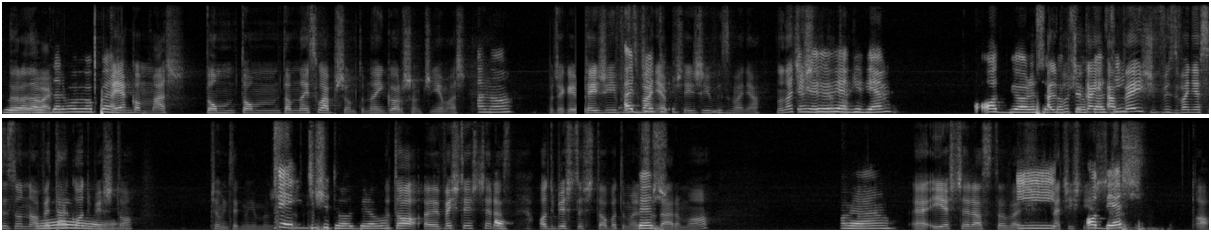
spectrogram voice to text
Dobra, dawaj. Darmowy A opening. jaką masz? Tą, tą, tą najsłabszą, tą najgorszą, czy nie masz? Ano. Poczekaj, przejrzyj gdzie wyzwania, ty- przejrzyj wyzwania. No Ja naciśnij wiem, na wiem, to. wiem, wiem. Odbiorę sobie Ale to przy poczekaj, a okazji. weź wyzwania sezonowe, tak, O. odbierz to. Czemu tego nie możesz zrobić? gdzie się to odbierało? No to e, weź to jeszcze raz. Odbierz też to, bo to masz Bierz. za darmo. Dobra. E, I jeszcze raz to weź. I Naciśnij jeszcze odbierz. raz. O,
